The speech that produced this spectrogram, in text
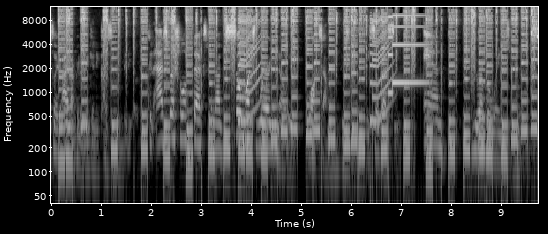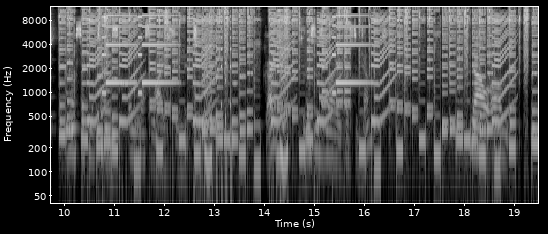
It's like, I'm not gonna make any cuts in the video. You can add special effects, but not so much where, you know, it blocks out my vision. You still gotta. And whoever wins, wins. No second attempts, and you must live stream it. Got it? So this is my first attempt. Now, um,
